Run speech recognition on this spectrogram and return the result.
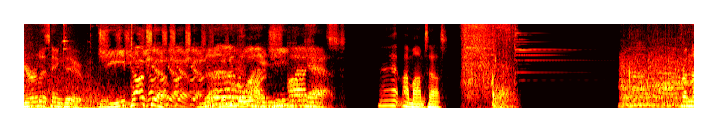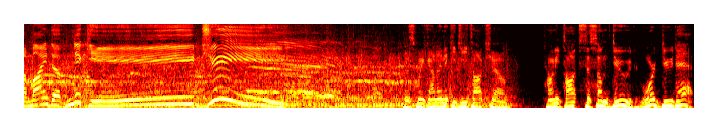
You're listening to Jeep Talk Show, the number one Jeep podcast. At my mom's house. From the mind of Nikki G. This week on the Nikki G Talk Show, Tony talks to some dude or dudette.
